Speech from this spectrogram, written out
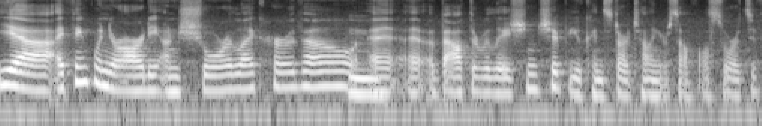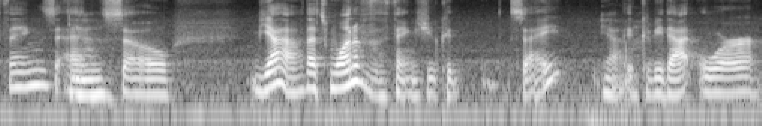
Yeah, I think when you're already unsure like her though mm. a, a, about the relationship, you can start telling yourself all sorts of things, and yeah. so yeah, that's one of the things you could say. Yeah, it could be that, or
